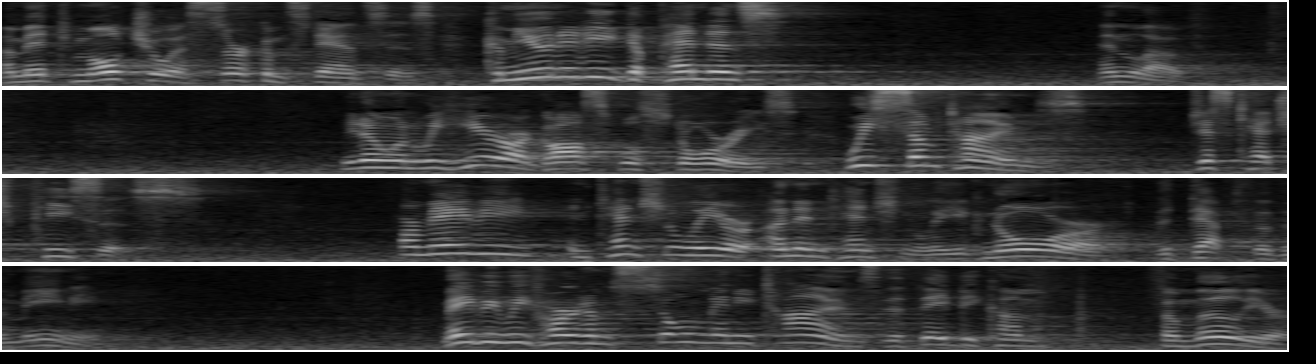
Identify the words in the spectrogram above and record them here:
amid tumultuous circumstances, community dependence, and love. You know, when we hear our gospel stories, we sometimes just catch pieces. Or maybe intentionally or unintentionally ignore the depth of the meaning. Maybe we've heard them so many times that they become familiar,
